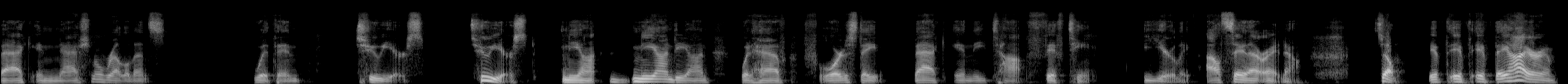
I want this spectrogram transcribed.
back in national relevance within two years. Two years. Neon Neon Deion would have Florida State back in the top 15 yearly. I'll say that right now. So if if if they hire him,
